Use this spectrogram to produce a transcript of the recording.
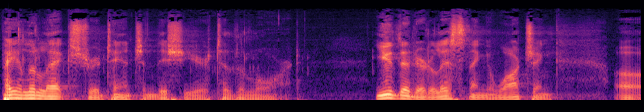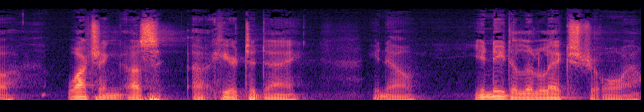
Pay a little extra attention this year to the Lord. You that are listening and watching, uh, watching us uh, here today, you know, you need a little extra oil.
